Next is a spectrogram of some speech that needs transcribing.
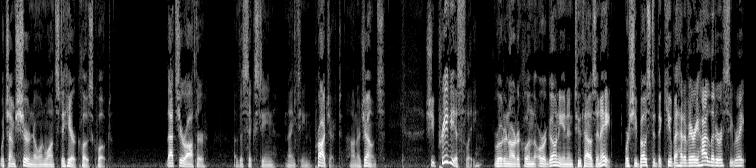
which I'm sure no one wants to hear, close quote. That's your author of the 1619 Project, Hannah-Jones. She previously wrote an article in the Oregonian in 2008 where she boasted that Cuba had a very high literacy rate,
